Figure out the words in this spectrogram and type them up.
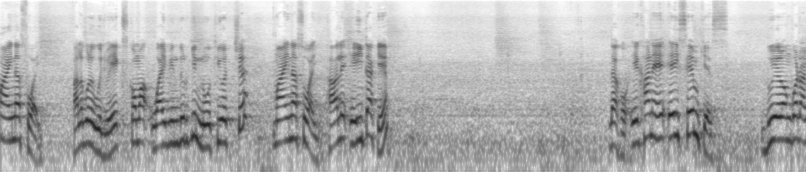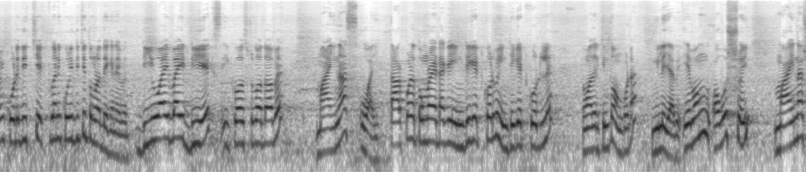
মাইনাস ওয়াই ভালো করে বুঝবে এক্স কমা ওয়াই বিন্দুর কি নতি হচ্ছে মাইনাস ওয়াই তাহলে এইটাকে দেখো, এখানে এই সেম কেস দুইয়ের অঙ্কটা আমি করে দিচ্ছি, একটুখানি করে দিচ্ছি, তোমরা দেখে নেবে। Dy by dx equals to কত হবে? মাইনাস ওয়াই তারপরে তোমরা এটাকে ইন্টিগ্রেট করবে ইন্টিগ্রেট করলে তোমাদের কিন্তু অঙ্কটা মিলে যাবে। এবং অবশ্যই মাইনাস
